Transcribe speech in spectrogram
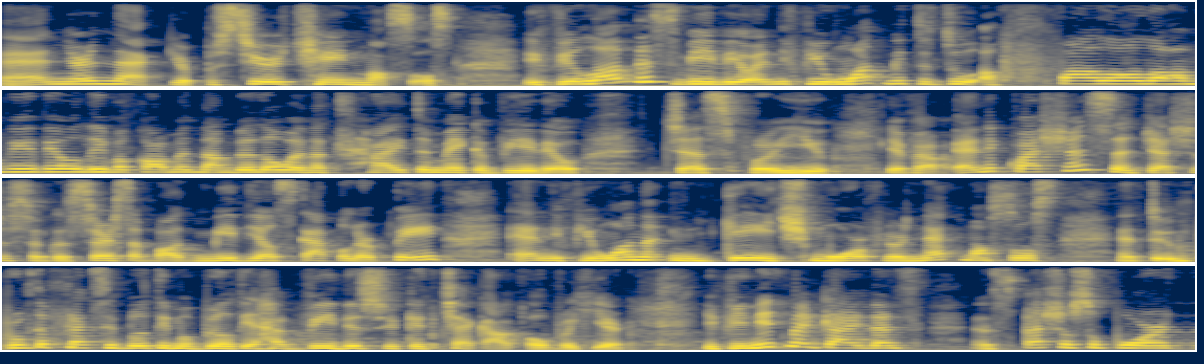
and your neck, your posterior chain muscles. If you love this video and if you want me to do a follow along video, leave a comment down below and I'll try to make a video just for you. If you have any questions, suggestions, and concerns about medial scapular pain, and if you want to engage more of your neck muscles and to improve the flexibility, mobility, I have videos you can check out over here. If you need my guidance and special support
